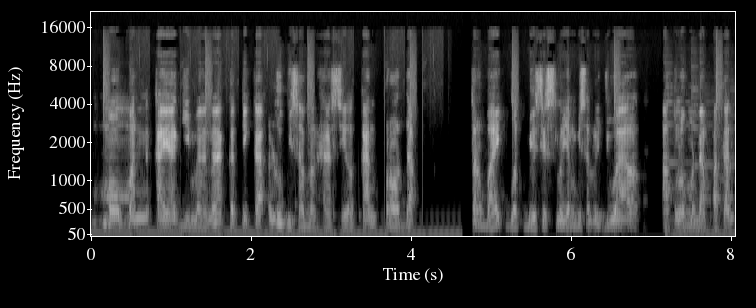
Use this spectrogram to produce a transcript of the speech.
momen kayak gimana ketika lu bisa menghasilkan produk terbaik buat bisnis lu yang bisa lu jual atau lu mendapatkan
